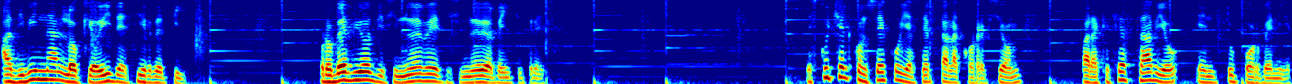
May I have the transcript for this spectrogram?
Adivina lo que oí decir de ti. Proverbios 19, 19 a 23. Escucha el consejo y acepta la corrección para que seas sabio en tu porvenir.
